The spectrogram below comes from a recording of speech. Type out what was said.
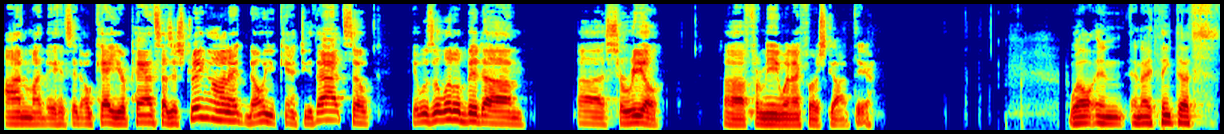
On my, they had said, okay, your pants has a string on it. No, you can't do that. So it was a little bit um, uh, surreal uh, for me when I first got there. Well, and and I think that's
